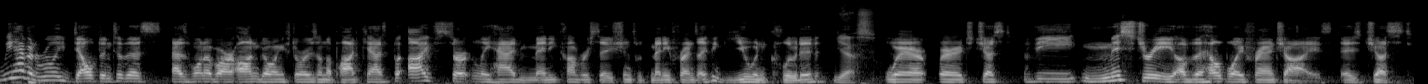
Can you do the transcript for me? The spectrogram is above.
We haven't really delved into this as one of our ongoing stories on the podcast, but I've certainly had many conversations with many friends. I think you included, Yes. where where it's just the mystery of the Hellboy franchise is just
